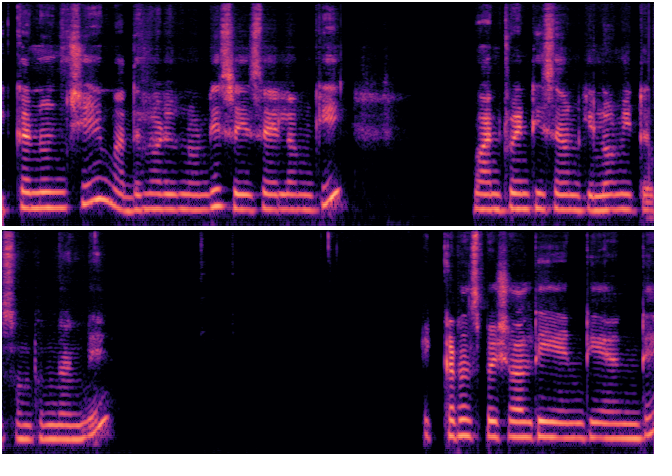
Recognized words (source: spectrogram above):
ఇక్కడ నుంచి మధ్యమడుగు నుండి శ్రీశైలంకి 127 కిలోమీటర్స్ ఉంటుందండి. ఇక్కడ స్పెషాలిటీ ఏంటి అంటే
